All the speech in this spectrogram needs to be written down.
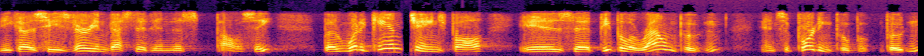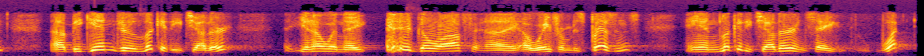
because he's very invested in this policy. But what it can change, Paul, is that people around Putin and supporting Putin uh, begin to look at each other you know, when they go off uh, away from his presence and look at each other and say, what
